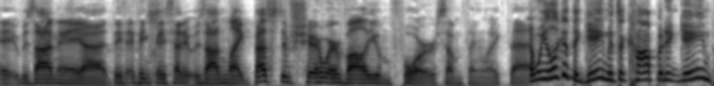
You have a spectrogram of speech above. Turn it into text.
it was on a. Uh, they, I think they said it was on like Best of Shareware Volume Four or something like that. And you look at the game, it's a competent game.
